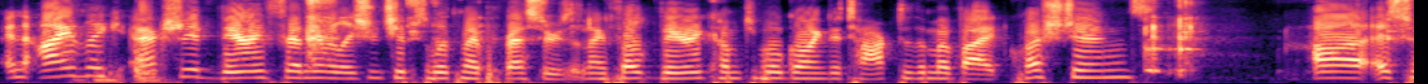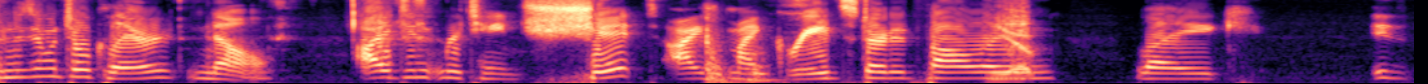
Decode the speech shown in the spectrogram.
And I like actually had very friendly relationships with my professors, and I felt very comfortable going to talk to them if I had questions. Uh, as soon as I went to Eau Claire, no, I didn't retain shit. I my grades started falling. Yep. Like, it,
